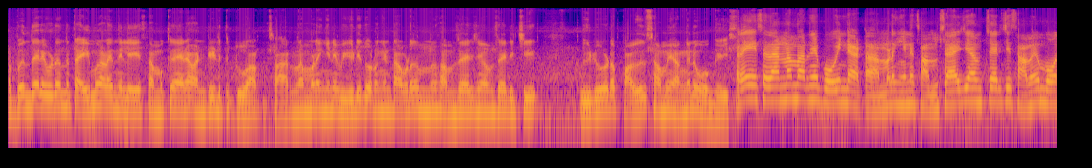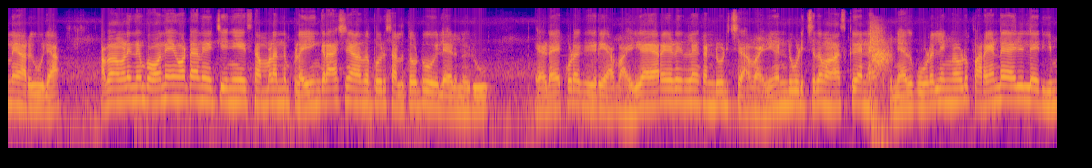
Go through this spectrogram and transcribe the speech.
അപ്പോൾ എന്തായാലും ഇവിടെ നിന്ന് ടൈം കളയുന്നില്ല? ഗൈസ് നമുക്ക് നേരെ വണ്ടി എടുത്തിട്ട് പോവാം. സാറിന് നമ്മളിങ്ങനെ വീഡിയോ തുടങ്ങിയിട്ട് അവിടെ നിന്ന് സംസാരിച്ച് സംസാരിച്ച് വീഡിയോയുടെ പകുതി സമയം അങ്ങനെ പോകും ഗൈസ് സാധാരണ പറഞ്ഞ പോയിന്റ് ആട്ടോ നമ്മളിങ്ങനെ സംസാരിച്ച് സംസാരിച്ച് സമയം പോകുന്നേ അറിയൂല. അപ്പൊ നമ്മളിന്ന് പോകുന്ന എങ്ങോട്ടാന്ന് വെച്ച് കഴിഞ്ഞാൽ നമ്മളന്ന് പ്ലെയിൻ ക്രാഷ് ഇപ്പോൾ ഒരു സ്ഥലത്തോട്ട് പോയില്ലായിരുന്നു ഒരു ഇടയിൽ കൂടെ കയറി ആ വഴി വേറെ എവിടെയെല്ലാം കണ്ടുപിടിച്ച് ആ വഴി കണ്ടുപിടിച്ചത് മാസ്ക് തന്നെ. പിന്നെ അത് കൂടുതൽ നിങ്ങളോട് പറയേണ്ട കാര്യമില്ലായിരിക്കും.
